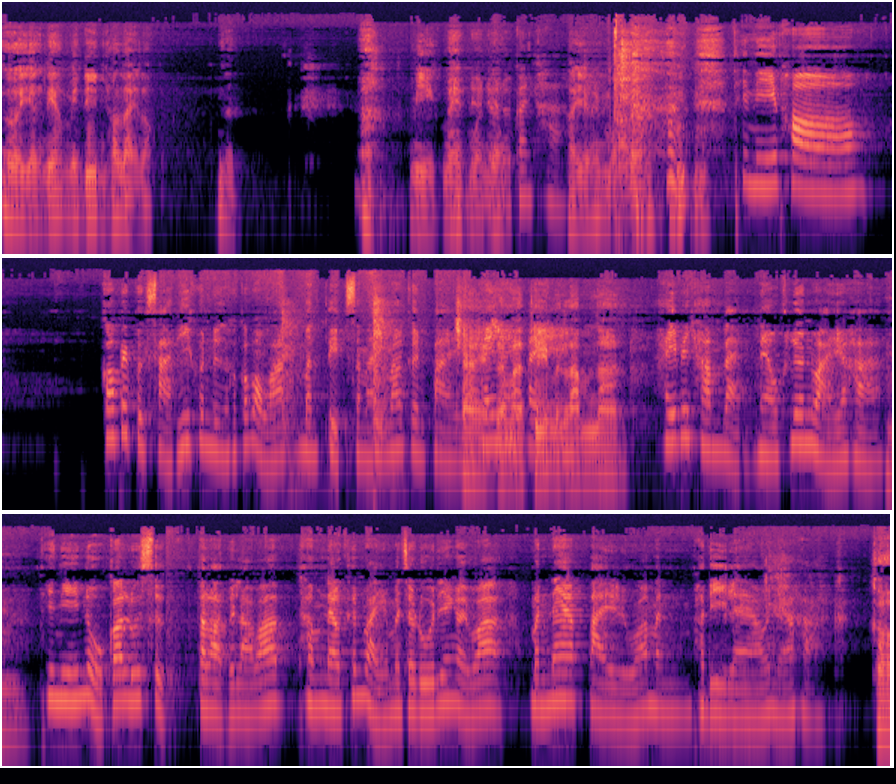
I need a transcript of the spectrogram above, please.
เอออย่างเนี้ยไม่ดิ้นเท่าไหร่หรอกนะอะมีอีกไหมหมดยังยังไม่หมดนะทีนี้พอ ก็ไปปรึกษาพี่คนหนึ่งเขาก็บอกว่ามันติดสมาธิมากเกินไปใช่สมาธิมันล้ำหน้า ให้ไปทำแบบแนวเคลื่อนไหวอะค่ะ ทีนี้หนูก็รู้สึกตลอดเวลาว่าทำแนวเคลื่อนไหวมันจะรู้ได้ยังไงว่า มันแนบไปหรือว่ามันพอดีแล้วอย่างเงี้ยค่ะ ก็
